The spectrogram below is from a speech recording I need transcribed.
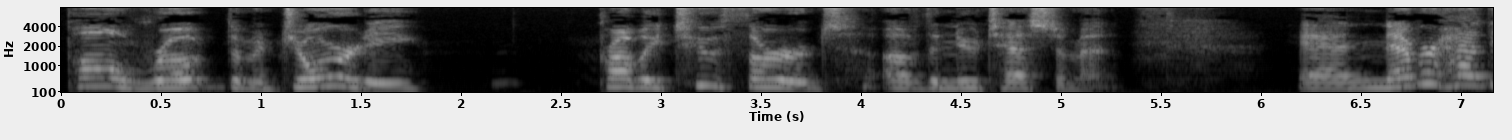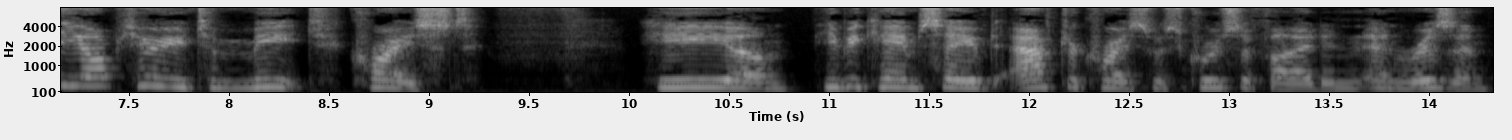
Paul wrote the majority, probably two thirds of the New Testament, and never had the opportunity to meet Christ. He um, he became saved after Christ was crucified and, and risen.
